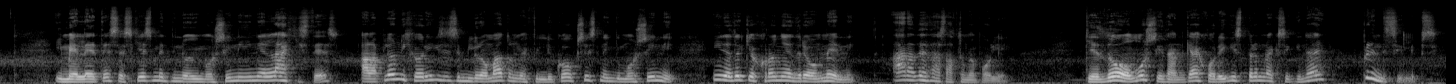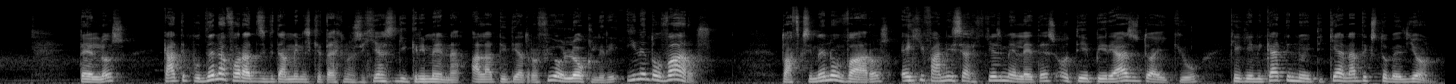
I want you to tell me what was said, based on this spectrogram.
Οι μελέτες σε σχέση με την νοημοσύνη είναι ελάχιστες, αλλά πλέον η χορήγηση συμπληρωμάτων με φιλικό οξύ στην εγκυμοσύνη είναι εδώ και χρόνια εδρεωμένη, άρα δεν θα σταθούμε πολύ. Και εδώ όμως ιδανικά η χορήγηση πρέπει να ξεκινάει πριν τη σύλληψη. Τέλος, κάτι που δεν αφορά τις βιταμίνες και τα ίχνοσυχεία συγκεκριμένα, αλλά τη διατροφή ολόκληρη, είναι το βάρος. Το αυξημένο βάρος έχει φανεί σε αρχικές μελέτες ότι επηρεάζει το IQ και γενικά την νοητική ανάπτυξη των παιδιών.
